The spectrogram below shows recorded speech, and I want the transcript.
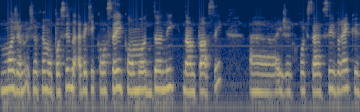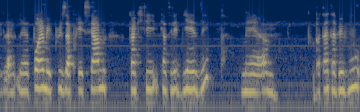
moi, je, je, fais mon possible avec les conseils qu'on m'a donnés dans le passé. Euh, et je crois que c'est vrai que le poème est plus appréciable quand il, quand il est bien dit. Mais euh, peut-être avez-vous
